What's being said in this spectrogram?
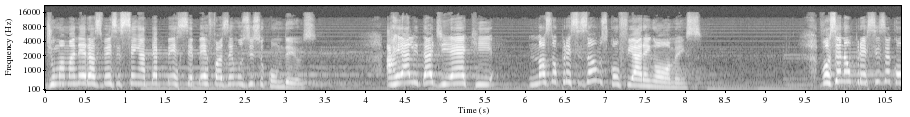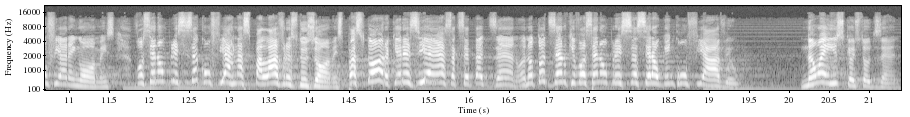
de uma maneira às vezes sem até perceber, fazemos isso com Deus. A realidade é que nós não precisamos confiar em homens. Você não precisa confiar em homens. Você não precisa confiar nas palavras dos homens. Pastora, que heresia é essa que você está dizendo? Eu não estou dizendo que você não precisa ser alguém confiável. Não é isso que eu estou dizendo.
